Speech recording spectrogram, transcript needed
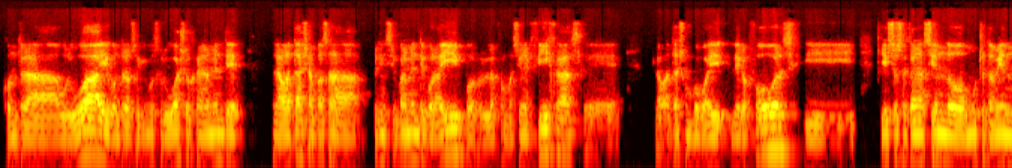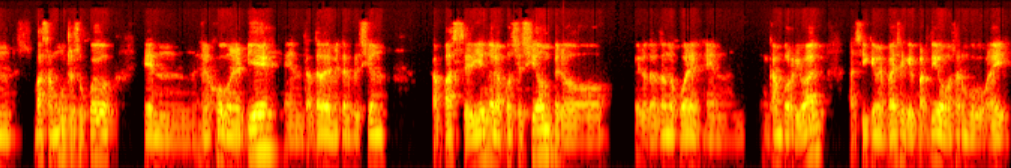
contra Uruguay o contra los equipos uruguayos generalmente la batalla pasa principalmente por ahí, por las formaciones fijas, eh, la batalla un poco ahí de los forwards y, y, ellos están haciendo mucho también, basan mucho su juego en, el juego con el pie, en tratar de meter presión capaz cediendo la posesión, pero, pero tratando de jugar en campo rival. Así que me parece que el partido va a pasar un poco por ahí.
